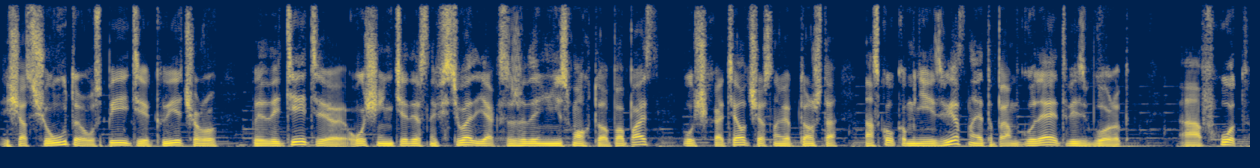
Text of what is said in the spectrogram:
сейчас еще утро, успеете к вечеру прилететь. Очень интересный фестиваль. Я, к сожалению, не смог туда попасть. Очень хотел, честно говоря, потому что, насколько мне известно, это прям гуляет весь город. А вход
